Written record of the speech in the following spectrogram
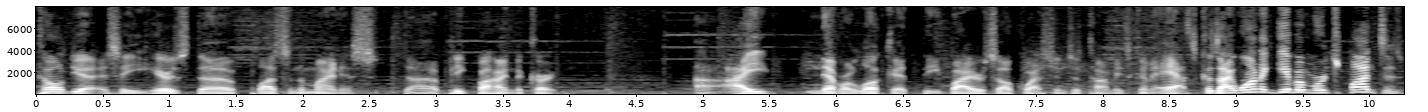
told you. See, here's the plus and the minus. Uh, peek behind the curtain. Uh, I never look at the buy or sell questions that Tommy's going to ask because I want to give him responses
